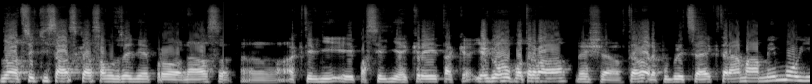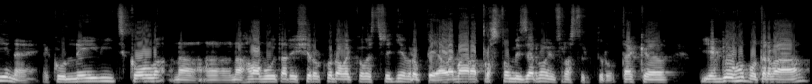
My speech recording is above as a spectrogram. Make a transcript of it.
No a třetí sázka samozřejmě pro nás eh, aktivní i pasivní hackery, tak jak dlouho potrvá, než v téhle republice, která má mimo jiné jako nejvíc kol na, na hlavu tady široko daleko ve střední Evropě, ale má naprosto mizernou infrastrukturu, tak jak dlouho potrvá,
